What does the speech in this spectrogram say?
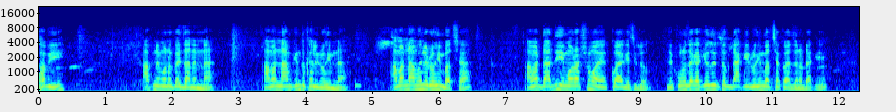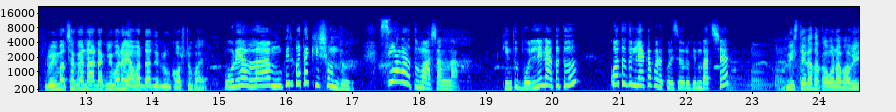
ভাবি আপনি মনে করে জানেন না আমার নাম কিন্তু খালি রহিম না। আমার নাম হলো রহিম বাদশাহ আমার দাদি মরার সময় কয়া গেছিল যে কোনো জায়গায় কেউ যদি তোকে ডাকে রহিম বাদশাহ কয়ার জন্য ডাকে। রহিম বাদশাহ কয়া না ডাকলে পরে আমার দাদির রুহ কষ্ট পায়। ওরে আল্লাহ মুখের কথা কি সুন্দর। চেহারাও তো মাশাল্লাহ কিন্তু বললে না কত? কতদূর লেখাপড়া করেছে রহিম বাদশাহ মিথ্যে কথা কব না ভাবি।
